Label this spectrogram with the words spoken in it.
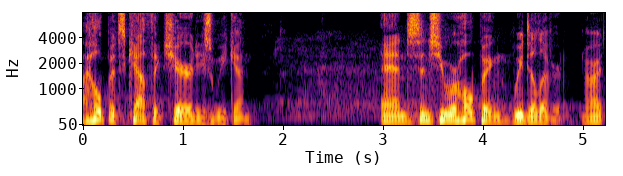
I hope it's Catholic Charities Weekend. and since you were hoping, we delivered, all right?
